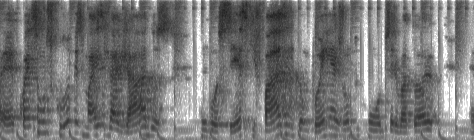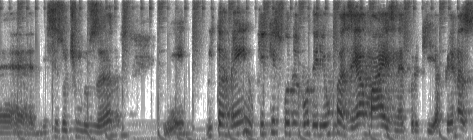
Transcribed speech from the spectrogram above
é, quais são os clubes mais engajados com vocês, que fazem campanha junto com o Observatório é, nesses últimos anos. E, e também o que, que os clubes poderiam fazer a mais, né? Porque apenas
